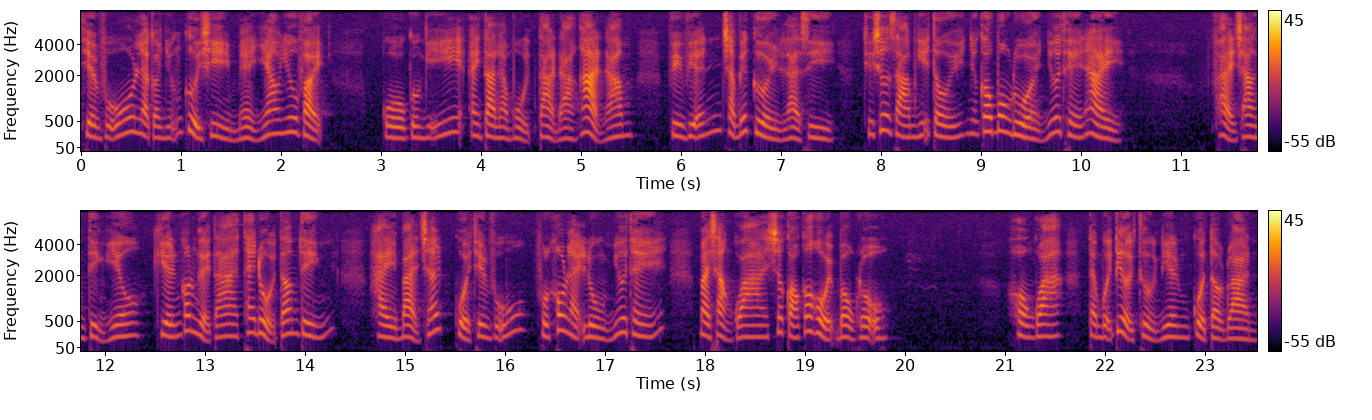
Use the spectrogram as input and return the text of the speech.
Thiền Vũ lại có những cử chỉ mẻ nhau như vậy Cô cứ nghĩ anh ta là một tảng đáng hả nam Vì viễn chẳng biết cười là gì Chứ chưa dám nghĩ tới những câu bông đùa như thế này Phải chăng tình yêu khiến con người ta thay đổi tâm tính hay bản chất của thiên vũ vốn không lại lùng như thế Mà chẳng qua chưa có cơ hội bộc lộ Hôm qua tại bữa tiệc thưởng niên của tập đoàn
